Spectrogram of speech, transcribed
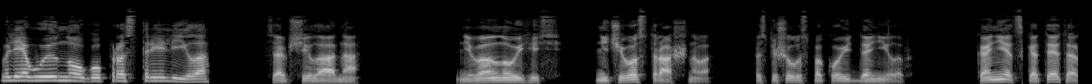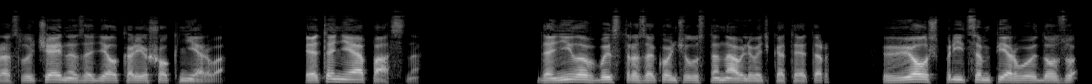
«В левую ногу прострелила», — сообщила она. «Не волнуйтесь, ничего страшного», — поспешил успокоить Данилов. Конец катетера случайно задел корешок нерва. Это не опасно. Данилов быстро закончил устанавливать катетер, ввел шприцем первую дозу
